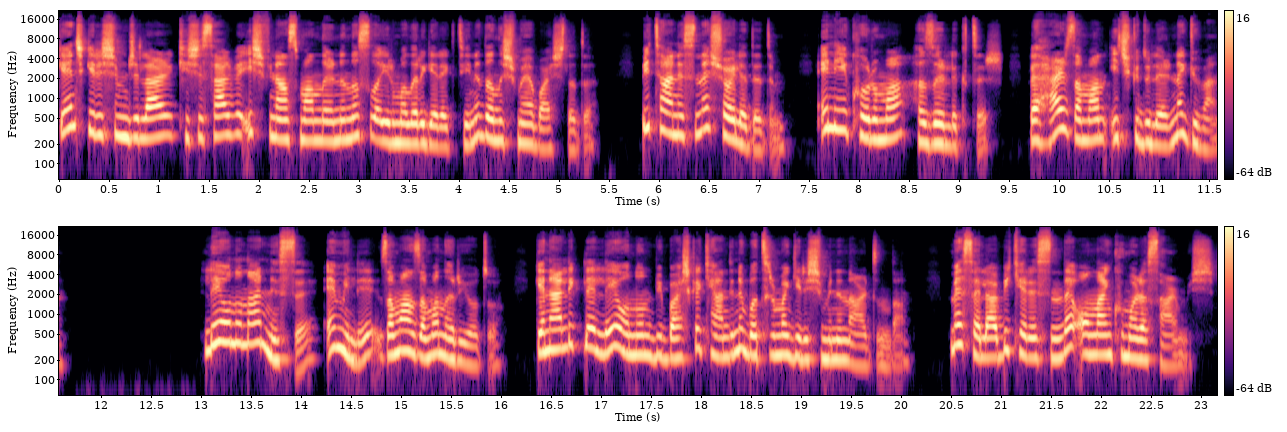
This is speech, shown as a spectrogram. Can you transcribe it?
Genç girişimciler kişisel ve iş finansmanlarını nasıl ayırmaları gerektiğini danışmaya başladı. Bir tanesine şöyle dedim. En iyi koruma hazırlıktır ve her zaman içgüdülerine güven. Leo'nun annesi, Emily, zaman zaman arıyordu. Genellikle Leo'nun bir başka kendini batırma girişiminin ardından. Mesela bir keresinde online kumara sarmış.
